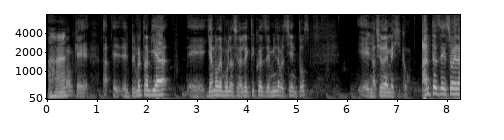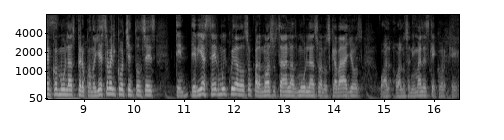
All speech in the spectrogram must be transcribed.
Ajá. ¿no? Que ah, eh, el primer tranvía, eh, ya no de mulas, sino eléctrico, es de 1900 en la Ciudad de México. Antes de eso eran con mulas, pero cuando ya estaba el coche, entonces te- debías ser muy cuidadoso para no asustar a las mulas o a los caballos o a, o a los animales que, cor- que-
